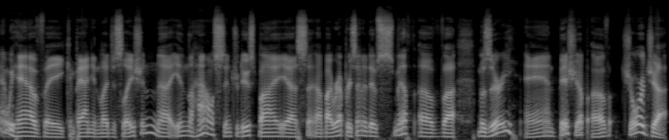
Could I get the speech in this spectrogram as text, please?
and we have a companion legislation uh, in the House introduced by uh, uh by Representative Smith of uh, Missouri and Bishop of Georgia.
